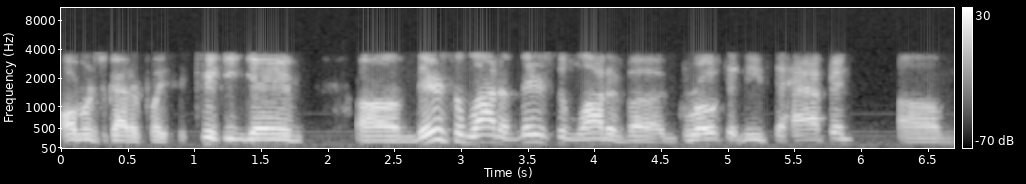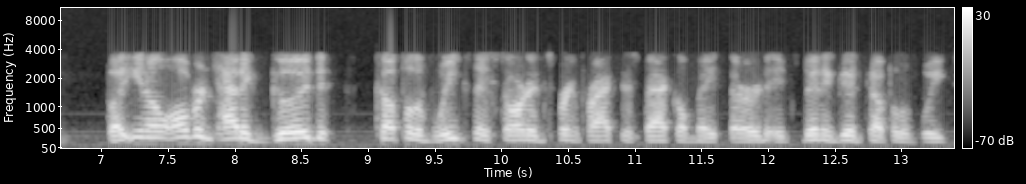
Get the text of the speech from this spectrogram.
Auburn's got to replace the kicking game. Um, there's a lot of there's some lot of uh, growth that needs to happen. Um, but you know, Auburn's had a good couple of weeks. They started spring practice back on May 3rd. It's been a good couple of weeks,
